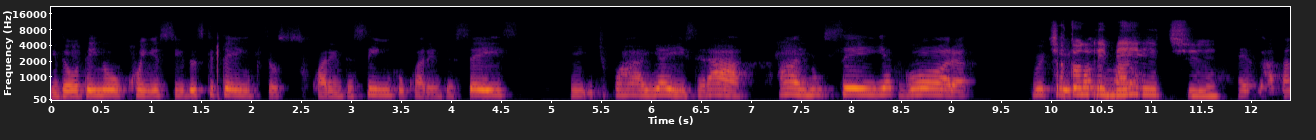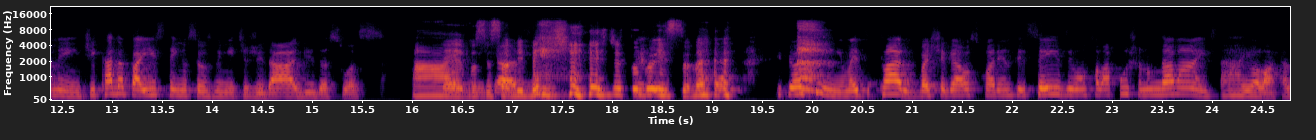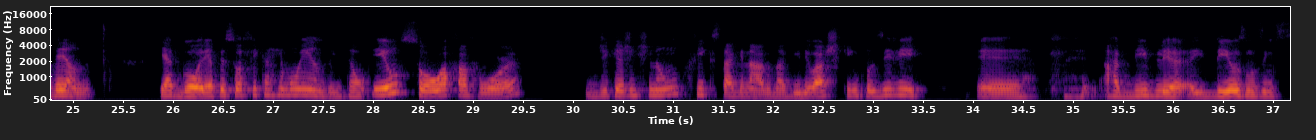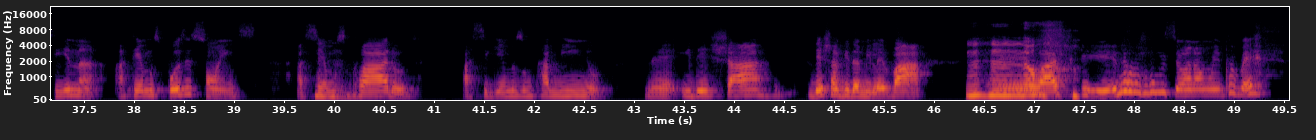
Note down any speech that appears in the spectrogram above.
Então eu tenho conhecidas que têm seus 45, 46 e tipo, ah, e aí, será? Ai, não sei, e agora? Porque Já estou no limite. Exatamente. E cada país tem os seus limites de idade, das suas. Ah, é, você sabe bem de tudo isso, né? Então, assim, mas claro, vai chegar aos 46 e vão falar, puxa, não dá mais. Ai, olha lá, tá vendo? E agora? E a pessoa fica remoendo. Então, eu sou a favor de que a gente não fique estagnado na vida. Eu acho que, inclusive, é, a Bíblia e Deus nos ensina a termos posições, a sermos uhum. claros, a seguirmos um caminho, né? E deixar, deixa a vida me levar. Uhum, é, eu acho que não funciona muito bem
